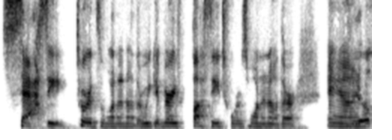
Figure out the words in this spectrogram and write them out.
sassy towards one another. We get very fussy towards one another, and yep.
